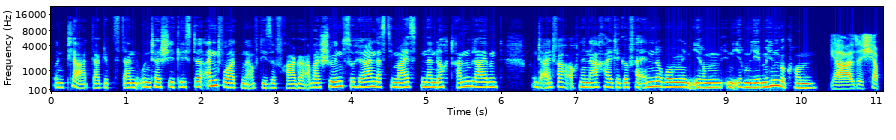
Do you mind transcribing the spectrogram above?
Und klar, da gibt's dann unterschiedlichste Antworten auf diese Frage. Aber schön zu hören, dass die meisten dann doch dranbleiben und einfach auch eine nachhaltige Veränderung in ihrem, in ihrem Leben hinbekommen. Ja, also ich habe,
